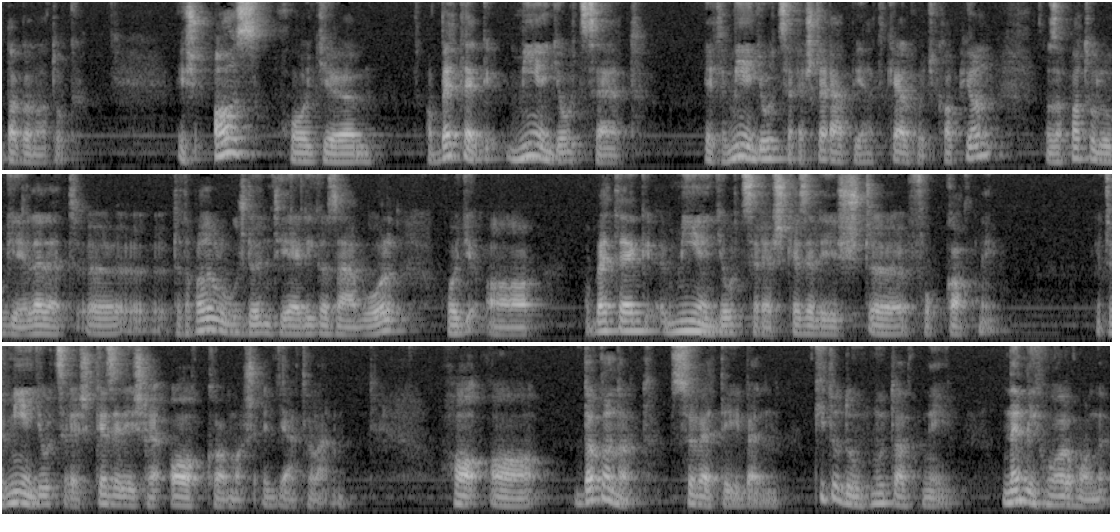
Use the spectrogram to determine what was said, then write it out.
daganatok. És az, hogy a beteg milyen gyógyszert, illetve milyen gyógyszeres terápiát kell, hogy kapjon, az a patológiai lelet, tehát a patológus dönti el igazából, hogy a, a beteg milyen gyógyszeres kezelést fog kapni. Illetve milyen gyógyszeres kezelésre alkalmas egyáltalán. Ha a daganat szövetében ki tudunk mutatni nemi hormon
